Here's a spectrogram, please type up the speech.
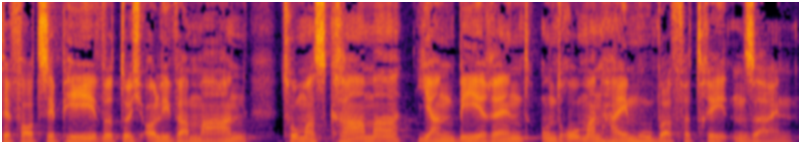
Der VCP wird durch Oliver Mahn, Thomas Kramer, Jan Behrendt und Roman Heimhuber vertreten sein.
